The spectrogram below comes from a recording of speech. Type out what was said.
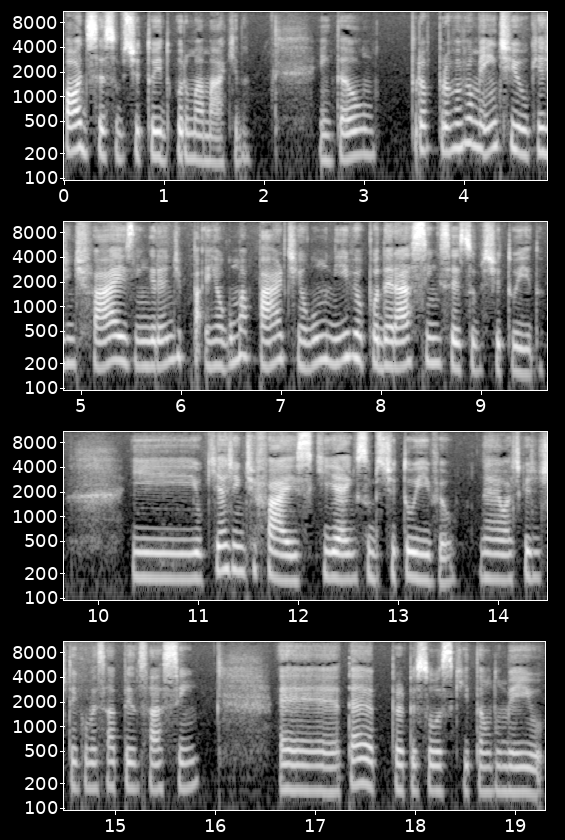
pode ser substituído por uma máquina. Então, pro, provavelmente o que a gente faz em grande em alguma parte, em algum nível poderá sim ser substituído. E o que a gente faz que é insubstituível, né? Eu acho que a gente tem que começar a pensar assim, é, até para pessoas que estão no meio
